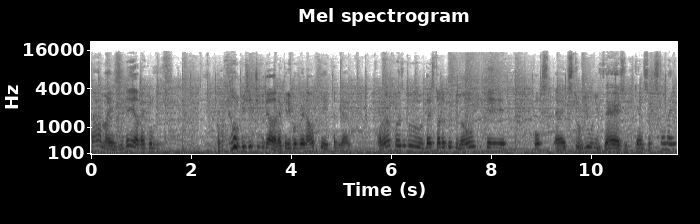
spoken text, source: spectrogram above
tá, mas e daí ela vai. Qual que é o objetivo dela? Ela vai querer governar o quê, tá ligado? É a mesma coisa do, da história do vilão que quer é, destruir o universo, que quer não sei o que. Mas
